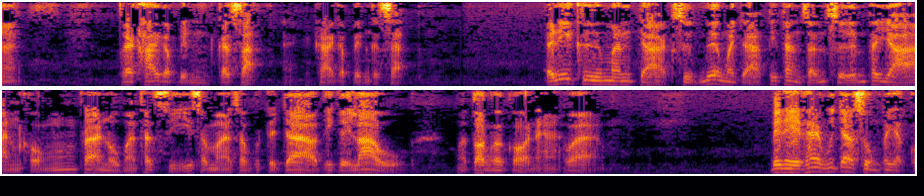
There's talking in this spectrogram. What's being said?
มาก คล้ายๆกับเป็นกษัตริย์คล้ายๆกับเป็นกษัตริย์อันนี้คือมันจากสืบเนื่องมาจากที่ท่านสรรเสริญพยานของพระโนมาทัศสีสมมาสัมพุทธเจ้าที่เคยเล่ามาตอนก่อนๆนะฮะว่า เป็นเหตุให้พระเจ้าทรงพยาก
